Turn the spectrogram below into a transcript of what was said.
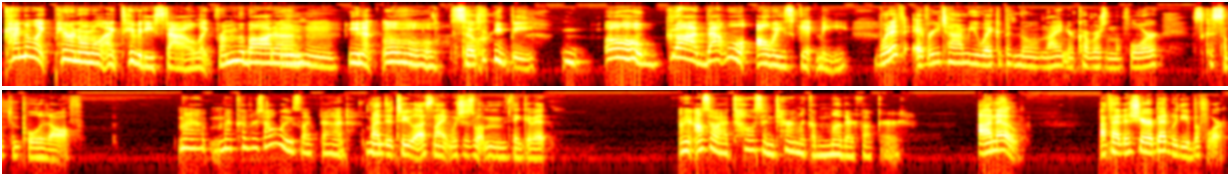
kind of like paranormal activity style, like from the bottom. hmm You know, oh, So creepy. Oh God, that will always get me. What if every time you wake up in the middle of the night and your cover's on the floor, it's because something pulled it off? My my cover's always like that. Mine did too last night, which is what made me think of it. I mean, also I toss and turn like a motherfucker. I know. I've had to share a bed with you before.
